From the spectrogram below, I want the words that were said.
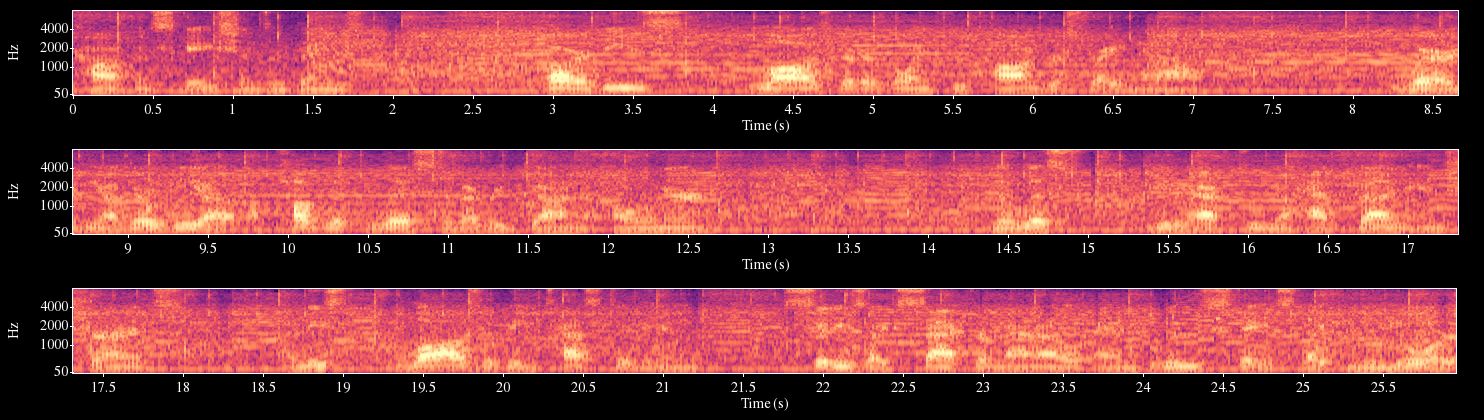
confiscations and things are these laws that are going through Congress right now where you know there would be a, a public list of every gun owner. The list you would have to you know have gun insurance. And these laws are being tested in cities like Sacramento and blue states like New York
